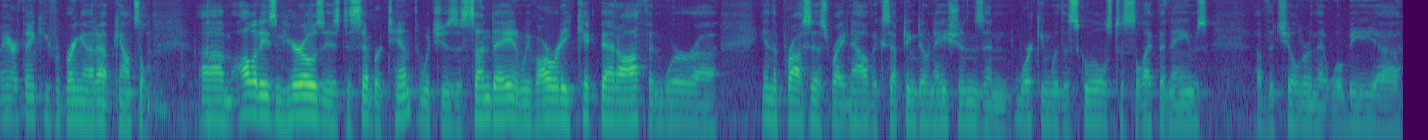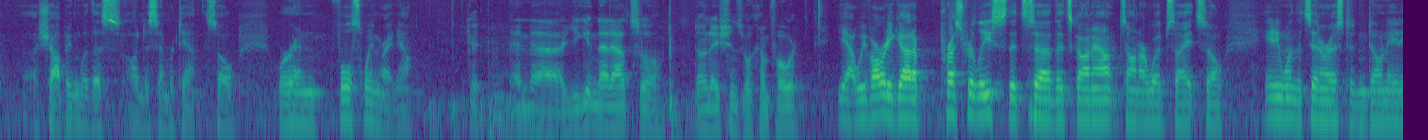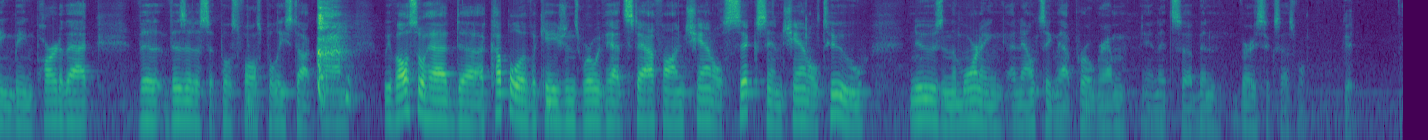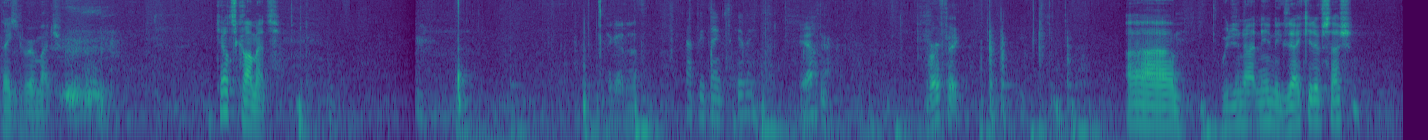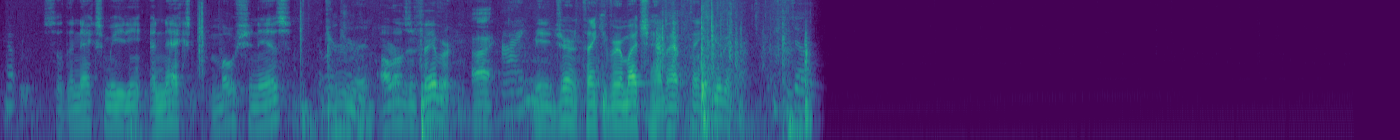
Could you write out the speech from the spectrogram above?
Mayor, thank you for bringing that up, council. Um, Holidays and Heroes is December 10th, which is a Sunday, and we've already kicked that off, and we're uh, in the process right now of accepting donations and working with the schools to select the names of the children that will be uh, shopping with us on December 10th. So we're in full swing right now. Good. And uh, are you getting that out so donations will come forward? Yeah, we've already got a press release that's, uh, that's gone out. It's on our website, so anyone that's interested in donating, being part of that, vi- visit us at postfallspolice.com. We've also had uh, a couple of occasions where we've had staff on Channel 6 and Channel 2 News in the morning announcing that program, and it's uh, been very successful. Good. Thank you very much. Council comments? I got nothing. Happy Thanksgiving. Yeah. Perfect. Um, We do not need an executive session? Nope. So the next meeting, the next motion is? All those in favor? Aye. Aye. Meeting adjourned. Thank you very much, and have a happy Thanksgiving. So.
